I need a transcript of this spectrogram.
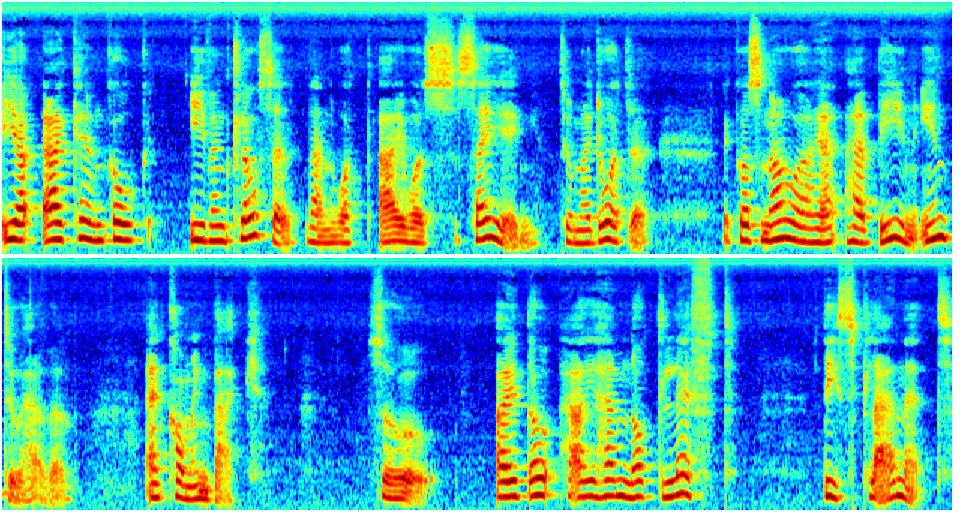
yeah I can go even closer than what I was saying to my daughter. Because now I have been into heaven and coming back. So I don't I have not left this planet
